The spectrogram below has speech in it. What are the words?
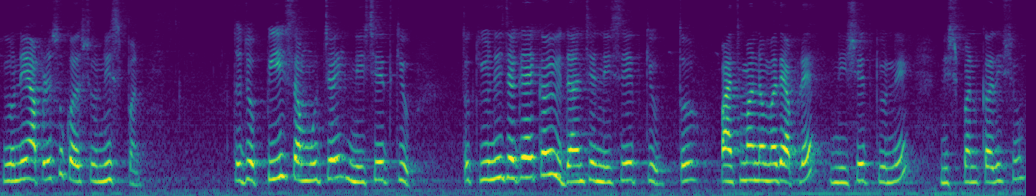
ક્યુને આપણે શું કરીશું? નિષ્પન્ન. તો જો પી સમુચય નિષેધ ક્યુ તો ક્યુની જગ્યાએ કયું વિધાન છે? નિષેધ ક્યુ. તો પાંચમા નંબરે આપણે નિષેધ ક્યુને નિષ્પન્ન કરીશું.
